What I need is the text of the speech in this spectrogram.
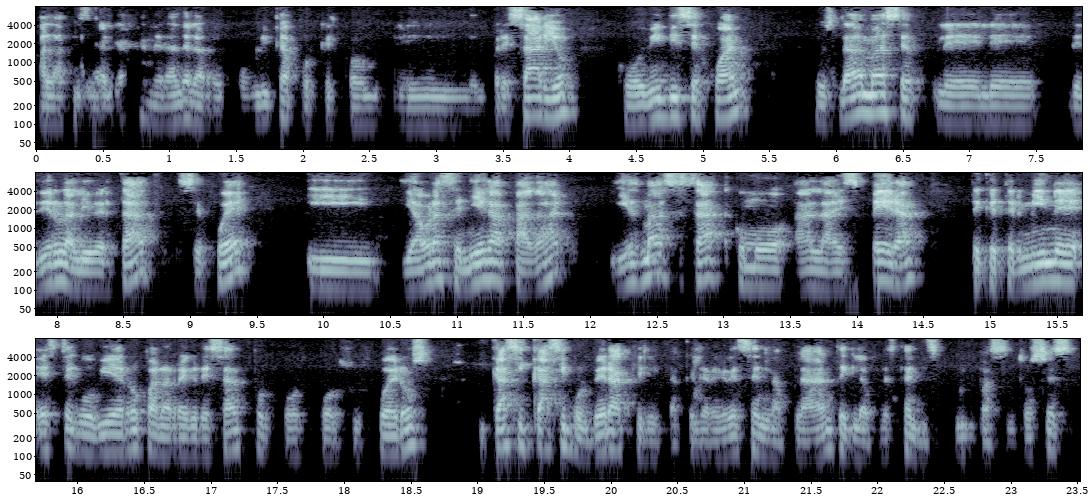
a la Fiscalía General de la República, porque con el empresario, como bien dice Juan, pues nada más le, le, dieron la libertad, se fue y, y ahora se niega a pagar. Y es más, está como a la espera de que termine este gobierno para regresar por, por, sus fueros y casi, casi volver a que, a que le regresen la planta y le ofrezcan disculpas. Entonces,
